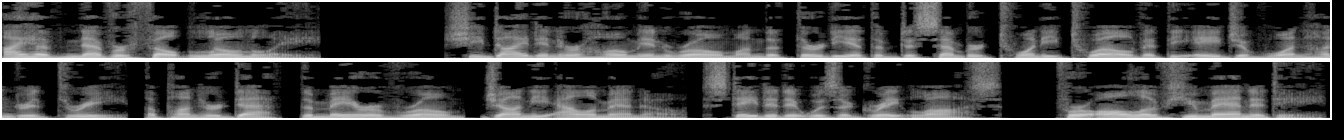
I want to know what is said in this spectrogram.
I have never felt lonely." She died in her home in Rome on 30 December 2012 at the age of 103. Upon her death, the mayor of Rome, Gianni Alemanno, stated it was a great loss, "...for all of humanity."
